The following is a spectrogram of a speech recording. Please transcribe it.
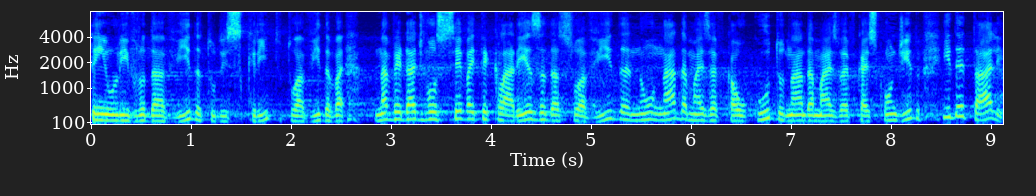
tem o livro da vida, tudo escrito, tua vida vai. Na verdade, você vai ter clareza da sua vida, não, nada mais vai ficar oculto, nada mais vai ficar escondido. E detalhe:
